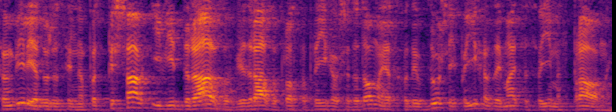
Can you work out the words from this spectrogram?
Автомобіль я дуже сильно поспішав і відразу, відразу, просто приїхавши додому, я сходив в душ і поїхав займатися своїми справами.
